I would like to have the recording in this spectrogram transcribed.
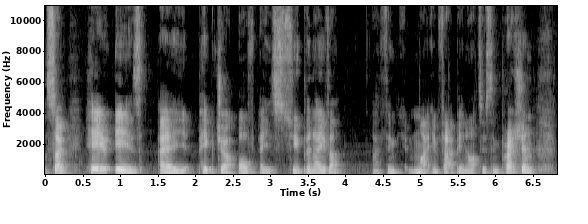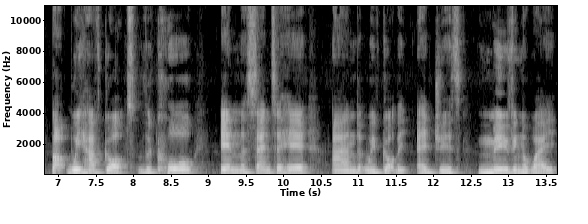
so here is a picture of a supernova. I think it might in fact be an artist's impression, but we have got the core in the center here and we've got the edges moving away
